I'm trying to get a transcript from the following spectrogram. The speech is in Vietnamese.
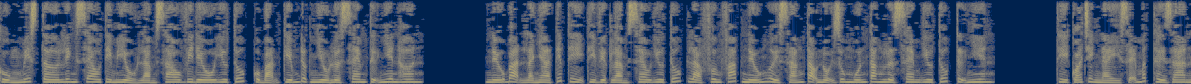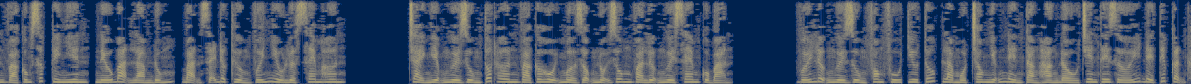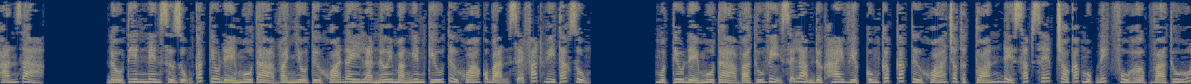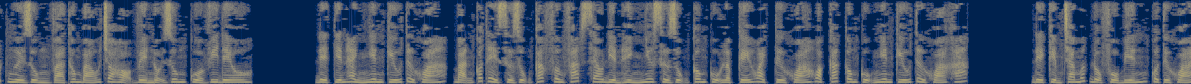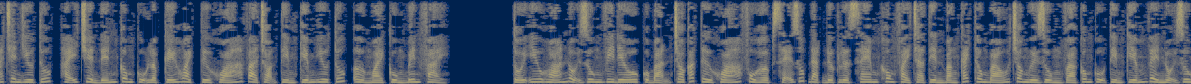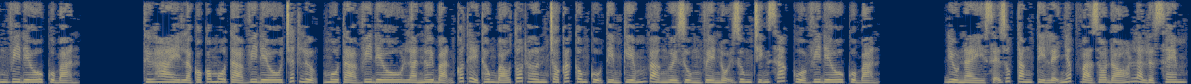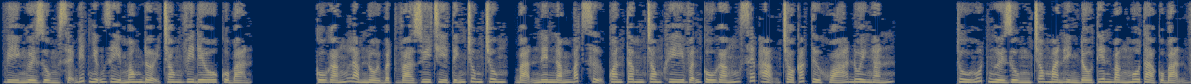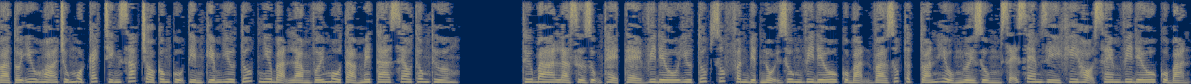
Cùng Mr. Linh SEO tìm hiểu làm sao video YouTube của bạn kiếm được nhiều lượt xem tự nhiên hơn. Nếu bạn là nhà tiếp thị thì việc làm SEO YouTube là phương pháp nếu người sáng tạo nội dung muốn tăng lượt xem YouTube tự nhiên. Thì quá trình này sẽ mất thời gian và công sức tuy nhiên, nếu bạn làm đúng, bạn sẽ được thưởng với nhiều lượt xem hơn. Trải nghiệm người dùng tốt hơn và cơ hội mở rộng nội dung và lượng người xem của bạn. Với lượng người dùng phong phú, YouTube là một trong những nền tảng hàng đầu trên thế giới để tiếp cận khán giả. Đầu tiên nên sử dụng các tiêu đề mô tả và nhiều từ khóa đây là nơi mà nghiên cứu từ khóa của bạn sẽ phát huy tác dụng. Một tiêu đề mô tả và thú vị sẽ làm được hai việc cung cấp các từ khóa cho thuật toán để sắp xếp cho các mục đích phù hợp và thu hút người dùng và thông báo cho họ về nội dung của video. Để tiến hành nghiên cứu từ khóa, bạn có thể sử dụng các phương pháp SEO điển hình như sử dụng công cụ lập kế hoạch từ khóa hoặc các công cụ nghiên cứu từ khóa khác. Để kiểm tra mức độ phổ biến của từ khóa trên YouTube, hãy chuyển đến công cụ lập kế hoạch từ khóa và chọn tìm kiếm YouTube ở ngoài cùng bên phải. Tối ưu hóa nội dung video của bạn cho các từ khóa phù hợp sẽ giúp đạt được lượt xem không phải trả tiền bằng cách thông báo cho người dùng và công cụ tìm kiếm về nội dung video của bạn. Thứ hai là có có mô tả video chất lượng, mô tả video là nơi bạn có thể thông báo tốt hơn cho các công cụ tìm kiếm và người dùng về nội dung chính xác của video của bạn. Điều này sẽ giúp tăng tỷ lệ nhấp và do đó là lượt xem, vì người dùng sẽ biết những gì mong đợi trong video của bạn. Cố gắng làm nổi bật và duy trì tính chung chung, bạn nên nắm bắt sự quan tâm trong khi vẫn cố gắng xếp hạng cho các từ khóa đuôi ngắn. Thu hút người dùng trong màn hình đầu tiên bằng mô tả của bạn và tối ưu hóa chúng một cách chính xác cho công cụ tìm kiếm YouTube như bạn làm với mô tả Meta SEO thông thường. Thứ ba là sử dụng thẻ, thẻ video YouTube giúp phân biệt nội dung video của bạn và giúp thuật toán hiểu người dùng sẽ xem gì khi họ xem video của bạn.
